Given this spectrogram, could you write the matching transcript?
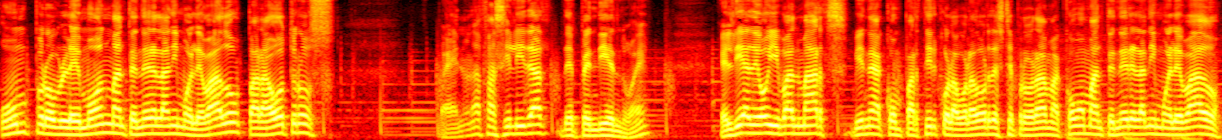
un problemón mantener el ánimo elevado, para otros, bueno, una facilidad, dependiendo, ¿eh? El día de hoy Iván Martz viene a compartir, colaborador de este programa, cómo mantener el ánimo elevado.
